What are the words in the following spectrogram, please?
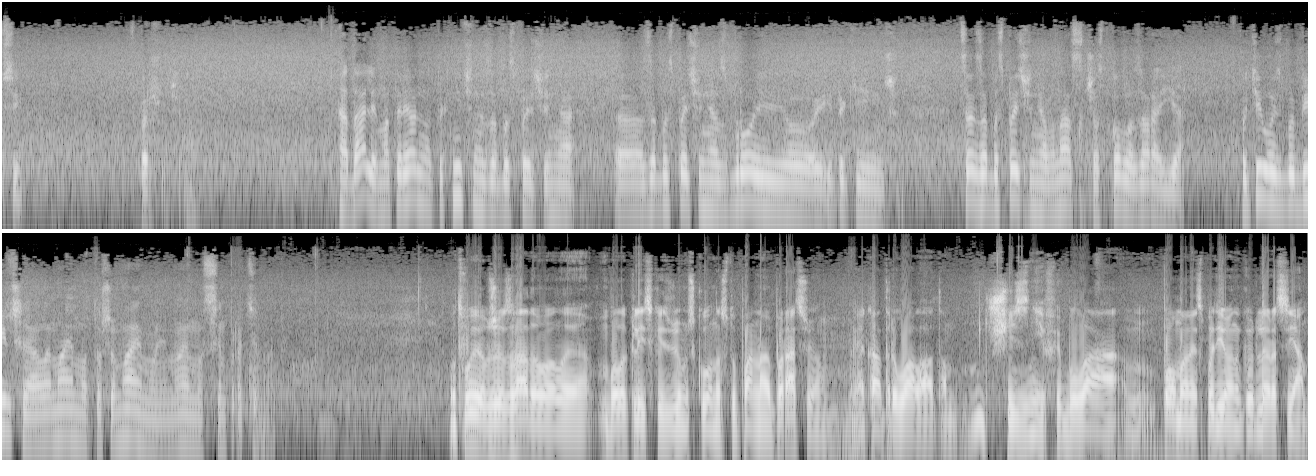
Всі. В першу чергу. А далі матеріально-технічне забезпечення, е, забезпечення зброєю і таке інше. Це забезпечення в нас частково зараз є. Хотілося б більше, але маємо те, що маємо, і маємо з цим працювати. От ви вже згадували Балаклійську ізюмську наступальну операцію, яка тривала там 6 днів і була м, повною несподіванкою для росіян.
